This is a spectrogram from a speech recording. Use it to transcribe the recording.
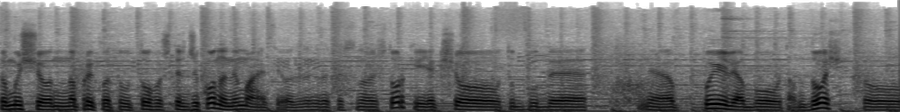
тому що, наприклад, у того ж Терджикона немає цієї захисної шторки. Якщо тут буде е, пиль або там дощ, то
